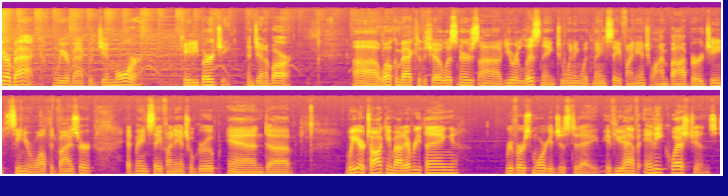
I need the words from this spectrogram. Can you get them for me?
We are back. We are back with Jim Moore, Katie Burgey, and Jenna Barr. Uh, welcome back to the show, listeners. Uh, you are listening to Winning with Mainstay Financial. I'm Bob Burgey, Senior Wealth Advisor at Mainstay Financial Group, and uh, we are talking about everything reverse mortgages today. If you have any questions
